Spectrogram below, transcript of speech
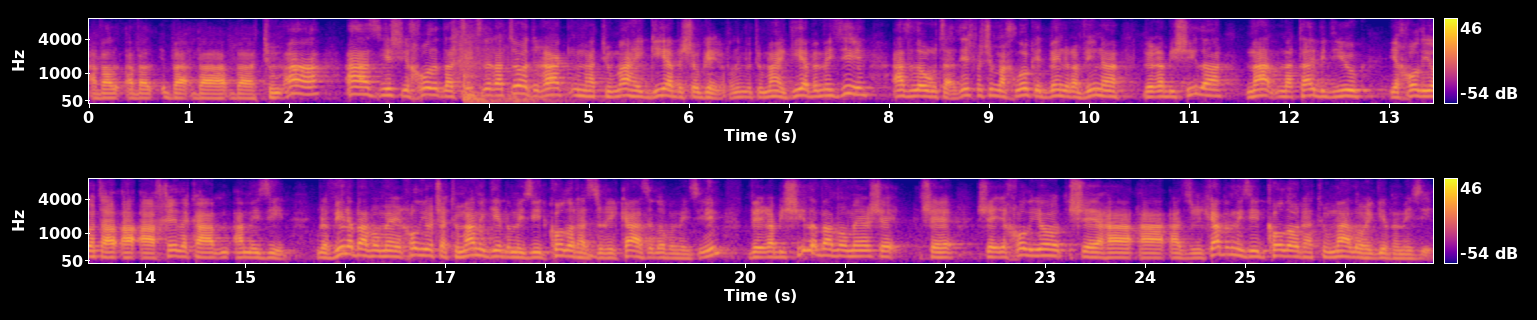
אבל, אבל בטומאה, אז יש יכולת להציץ לרצות רק אם הטומאה הגיעה בשוגג, אבל אם הטומאה הגיעה במזיד, אז לא רוצה. אז יש פשוט מחלוקת בין רבינה ורבי שילה, מה, מתי בדיוק יכול להיות החלק המזיד. רבינה בא ואומר, יכול להיות שהטומאה מגיעה במזיד כל עוד הזריקה זה לא במזיד, ורבי שילה בא ואומר ש, ש, שיכול להיות שהזריקה במזיד כל עוד הטומאה לא הגיעה במזיד.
